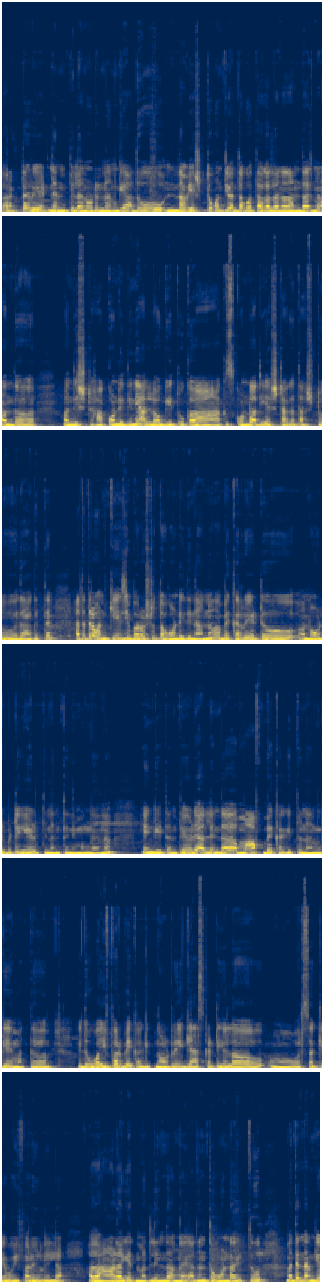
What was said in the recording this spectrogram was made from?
ಕರೆಕ್ಟಾಗಿ ರೇಟ್ ನೆನಪಿಲ್ಲ ನೋಡ್ರಿ ನನಗೆ. ಅದು ನಾವು ಎಷ್ಟು ತೊಗೊತೀವಿ ಅಂತ ಗೊತ್ತಾಗಲ್ಲ. ನಾನು ಅಂದಾಜ್ ಮೇಲೆ ಒಂದು, ಒಂದಿಷ್ಟು ಹಾಕ್ಕೊಂಡಿದ್ದೀನಿ ಅಲ್ಲೋಗಿ ತೂಕ ಹಾಕಿಸ್ಕೊಂಡು ಅದು ಎಷ್ಟಾಗುತ್ತೆ ಅಷ್ಟು ಇದಾಗುತ್ತೆ. ಅದತ್ರ ಒಂದು ಕೆ ಜಿ ಬರೋಷ್ಟು ತೊಗೊಂಡಿದ್ದೀನಿ ನಾನು. ಬೇಕಾದ್ರೆ ರೇಟು ನೋಡಿಬಿಟ್ಟು ಹೇಳ್ತೀನಂತೆ ನಿಮಗೆ ನಾನು. ಹೆಂಗಿತ್ತು ಅಂತೇಳಿ ಅಲ್ಲಿಂದ ಮಾಫ್ ಬೇಕಾಗಿತ್ತು ನನಗೆ ಮತ್ತು ಇದು ವೈಫರ್ ಬೇಕಾಗಿತ್ತು ನೋಡ್ರಿ, ಗ್ಯಾಸ್ ಕಟ್ಟಿಗೆಲ್ಲ ಒರ್ಸೋಕ್ಕೆ ವೈಫರ್ ಇರಲಿಲ್ಲ. ಅದು ಹಾಳಾಗೈತೆ ಮೊದಲಿಂದ, ಹಂಗಾಗಿ ಅದನ್ನು ತೊಗೊಂಡಾಯಿತು. ಮತ್ತು ನನಗೆ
